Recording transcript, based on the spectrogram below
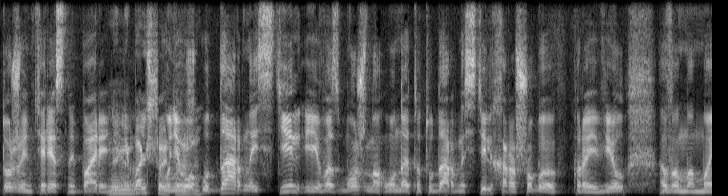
тоже интересный парень. Ну, небольшой У тоже. него ударный стиль, и, возможно, он этот ударный стиль хорошо бы проявил в ММА.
